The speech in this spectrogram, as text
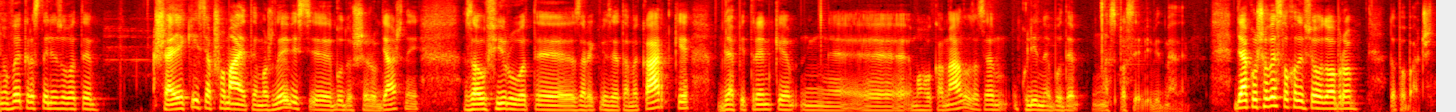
викристалізувати ще якісь, якщо маєте можливість, е, буду щиро вдячний. Заофірувати за реквізитами картки для підтримки е, мого каналу. За це уклінне буде спасибі від мене. Дякую, що вислухали. Всього доброго. До побачення.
